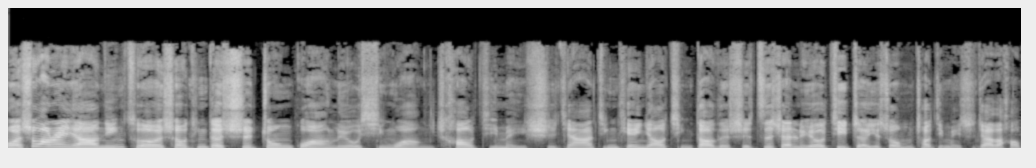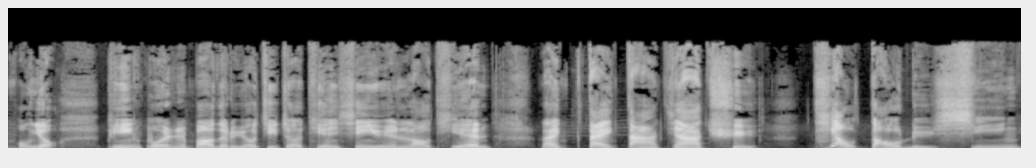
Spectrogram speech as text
我是王瑞瑶，您所收听的是中广流行网《超级美食家》。今天邀请到的是资深旅游记者，也是我们《超级美食家》的好朋友——苹果日报的旅游记者田心云老田，来带大家去跳岛旅行。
